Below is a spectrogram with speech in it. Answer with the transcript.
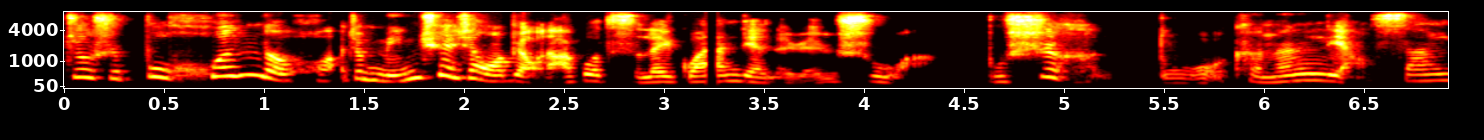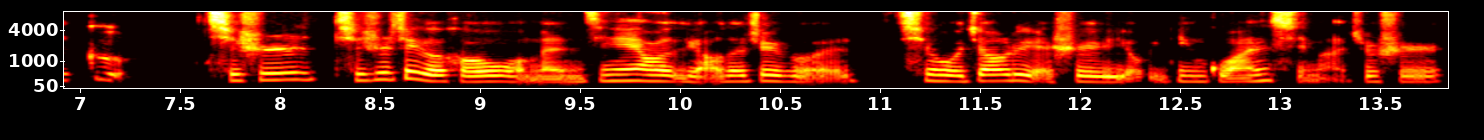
就是不婚的话，就明确向我表达过此类观点的人数啊，不是很多，可能两三个。其实，其实这个和我们今天要聊的这个气候焦虑也是有一定关系嘛，就是。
